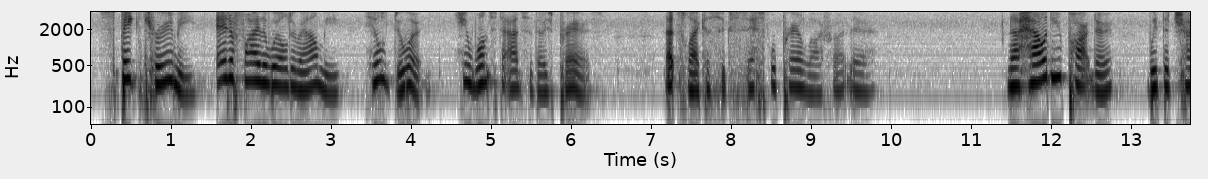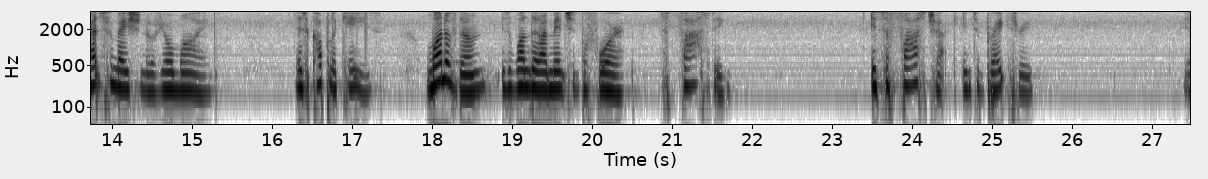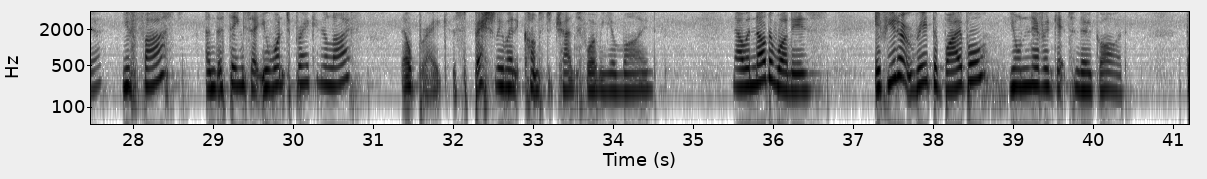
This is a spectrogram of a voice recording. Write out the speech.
Speak through me, edify the world around me. He'll do it. He wants to answer those prayers. That's like a successful prayer life right there. Now, how do you partner with the transformation of your mind? There's a couple of keys. One of them is one that I mentioned before it's fasting. It's a fast track into breakthrough. Yeah? You fast, and the things that you want to break in your life, they'll break, especially when it comes to transforming your mind. Now, another one is if you don't read the Bible, you'll never get to know God.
